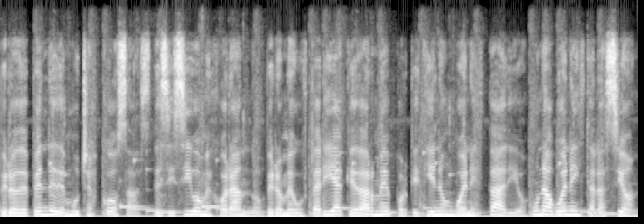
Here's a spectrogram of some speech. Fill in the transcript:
pero depende de muchas cosas, de si sigo mejorando, pero me gustaría quedarme porque tiene un buen estadio, una buena instalación,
